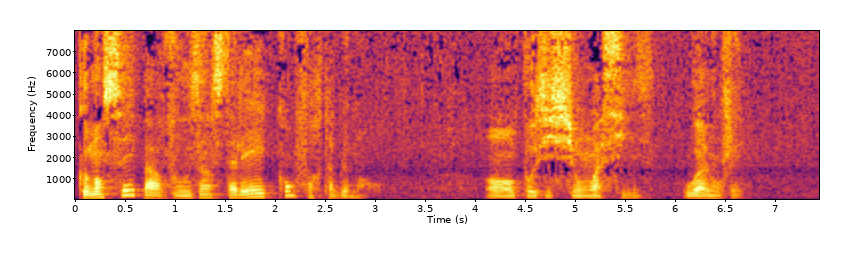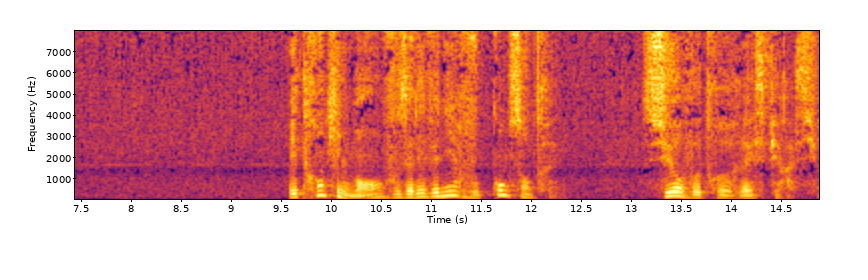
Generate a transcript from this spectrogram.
Commencez par vous installer confortablement, en position assise ou allongée. Et tranquillement, vous allez venir vous concentrer sur votre respiration.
